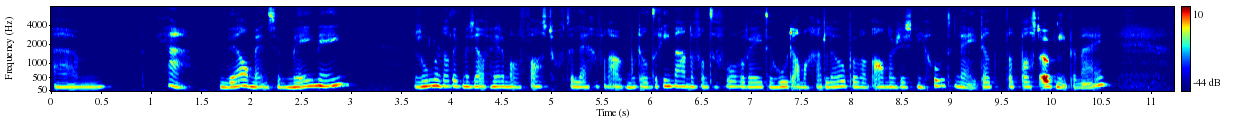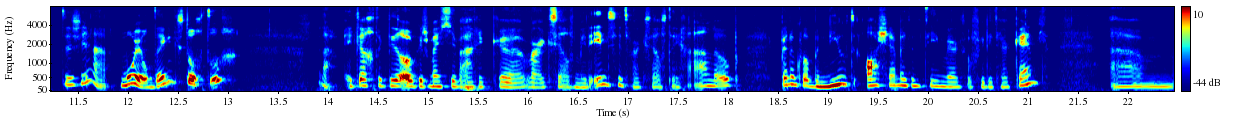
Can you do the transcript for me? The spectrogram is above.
ehm, ja, wel mensen meeneem. Zonder dat ik mezelf helemaal vast hoef te leggen van... oh, ik moet al drie maanden van tevoren weten hoe het allemaal gaat lopen... want anders is het niet goed. Nee, dat, dat past ook niet bij mij. Dus ja, mooie ontdekkingstocht, toch? Nou, ik dacht ik deel ook eens met je waar ik, uh, waar ik zelf middenin zit... waar ik zelf tegenaan loop. Ik ben ook wel benieuwd als jij met een team werkt of je dit herkent. Ehm,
